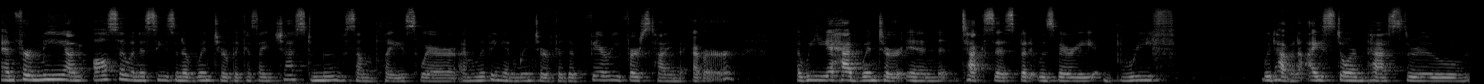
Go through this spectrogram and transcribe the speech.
And for me, I'm also in a season of winter because I just moved someplace where I'm living in winter for the very first time ever we had winter in Texas, but it was very brief. We'd have an ice storm pass through,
